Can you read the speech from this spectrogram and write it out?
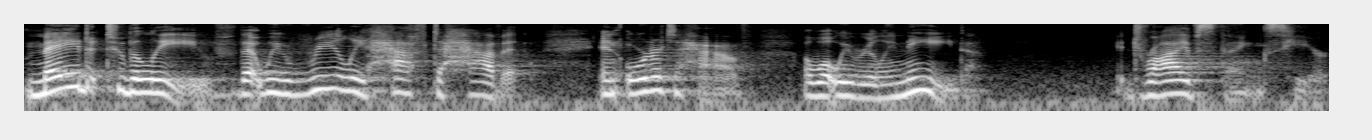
made to believe that we really have to have it in order to have what we really need. It drives things here.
